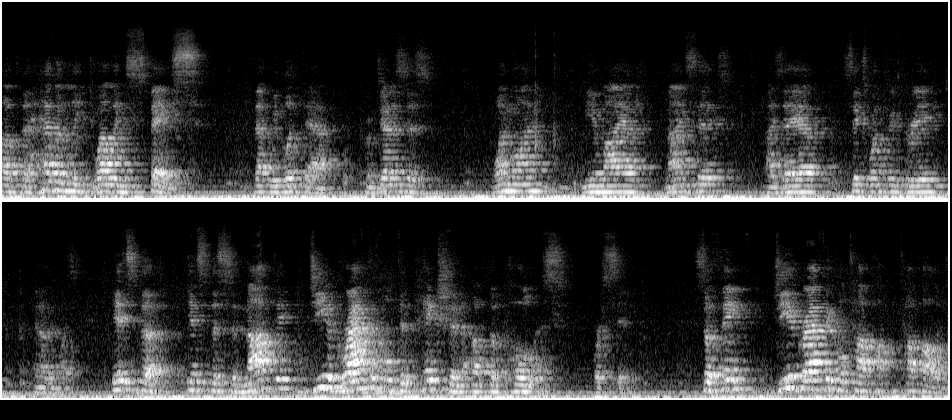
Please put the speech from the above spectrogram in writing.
of the heavenly dwelling space that we looked at from Genesis 1 1, Nehemiah 9 6, Isaiah 6 1 through 3, and other places. It's the, it's the synoptic, geographical depiction of the polis or city. So think geographical top, topology.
